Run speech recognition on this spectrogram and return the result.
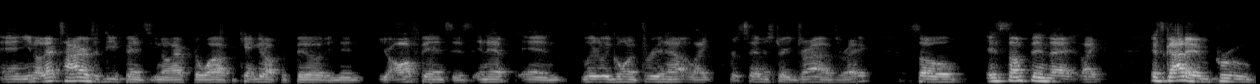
And you know, that tires the defense, you know, after a while. If you can't get off the field and then your offense is inept and literally going three and out like for seven straight drives, right? So it's something that like it's got to improve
